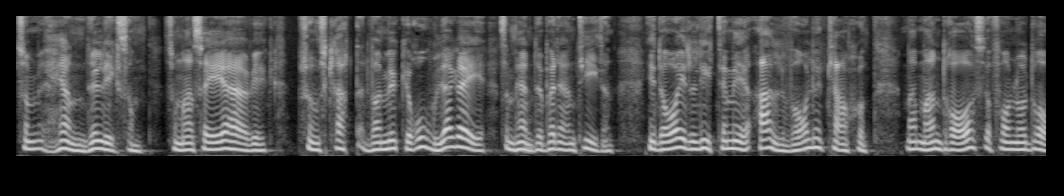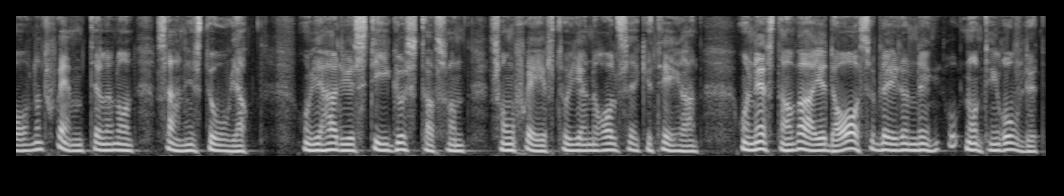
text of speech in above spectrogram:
som hände liksom, som man säger här, vi som skrattade. Det var mycket roliga grejer som hände på den tiden. Idag är det lite mer allvarligt kanske. Men man drar sig från att dra något skämt eller någon sann historia. Och vi hade ju Stig Gustafsson som chef och generalsekreteraren. Och nästan varje dag så blev det någonting roligt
